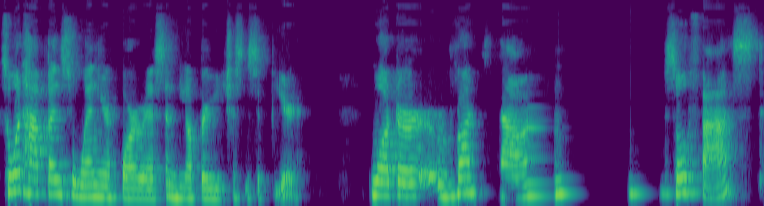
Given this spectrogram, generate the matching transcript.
So what happens when your forests and the upper reaches disappear? Water runs down so fast.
